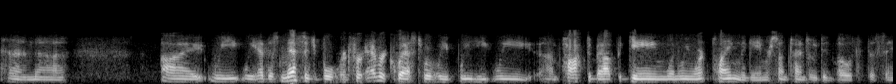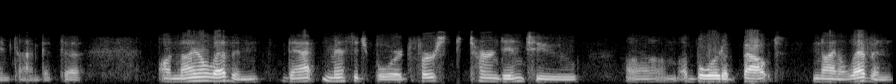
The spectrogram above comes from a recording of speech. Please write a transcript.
and uh, I we we had this message board for EverQuest where we we we um, talked about the game when we weren't playing the game, or sometimes we did both at the same time. But uh, on 9/11, that message board first turned into um, a board about 9/11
